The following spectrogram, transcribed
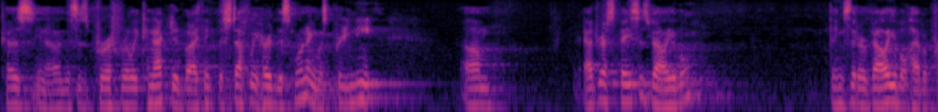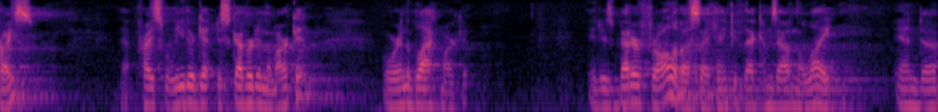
Because, you know, this is peripherally connected, but I think the stuff we heard this morning was pretty neat. Um, address space is valuable. Things that are valuable have a price. That price will either get discovered in the market or in the black market. It is better for all of us, I think, if that comes out in the light and uh,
